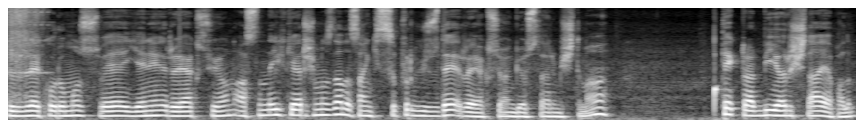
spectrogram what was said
Hız rekorumuz ve yeni reaksiyon. Aslında ilk yarışımızda da sanki 0 yüzde reaksiyon göstermiştim ama tekrar bir yarış daha yapalım.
